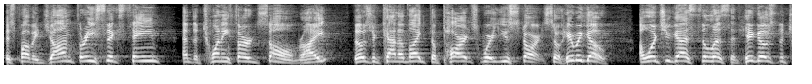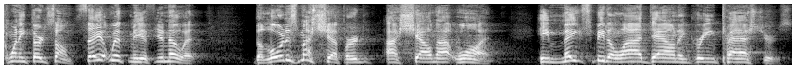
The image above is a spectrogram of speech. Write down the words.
it's probably John 3:16 and the 23rd Psalm, right? Those are kind of like the parts where you start. So here we go. I want you guys to listen. Here goes the 23rd Psalm. Say it with me if you know it. The Lord is my shepherd, I shall not want. He makes me to lie down in green pastures.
